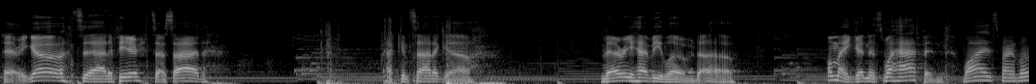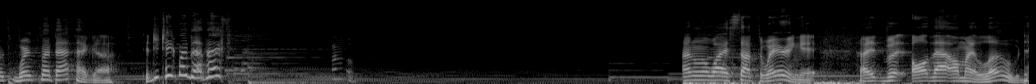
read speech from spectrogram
There we go. It's out of here. It's outside. Back inside I go. Very heavy load. Uh oh. Oh my goodness, what happened? Why is my load? Where's my backpack go? Did you take my backpack? I don't know why I stopped wearing it. I put all that on my load.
